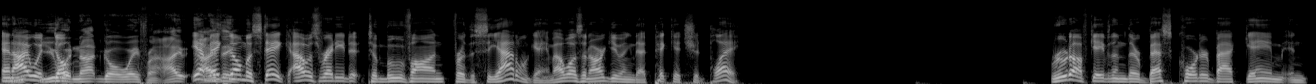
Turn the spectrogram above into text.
And you, I would you would not go away from. it. I Yeah, I make think, no mistake. I was ready to, to move on for the Seattle game. I wasn't arguing that Pickett should play. Rudolph gave them their best quarterback game in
